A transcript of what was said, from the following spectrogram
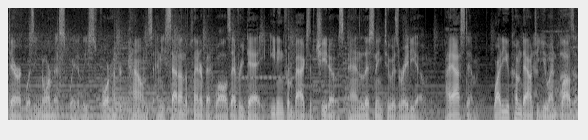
Derek was enormous, weighed at least 400 pounds, and he sat on the planter bed walls every day, eating from bags of Cheetos and listening to his radio. I asked him, why do you come down to UN Plaza?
